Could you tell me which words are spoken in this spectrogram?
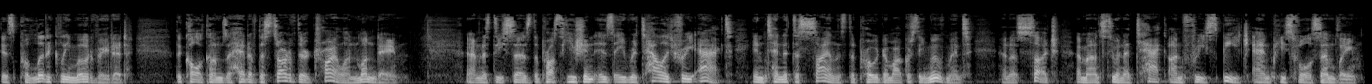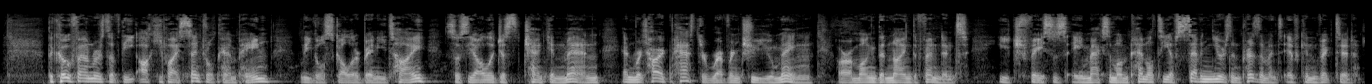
is politically motivated. The call comes ahead of the start of their trial on Monday. Amnesty says the prosecution is a retaliatory act intended to silence the pro-democracy movement, and as such amounts to an attack on free speech and peaceful assembly. The co-founders of the Occupy Central campaign, legal scholar Benny Tai, sociologist Chan Kin Man, and retired pastor Reverend Chu Yiu Ming are among the nine defendants. Each faces a maximum penalty of seven years imprisonment if convicted.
